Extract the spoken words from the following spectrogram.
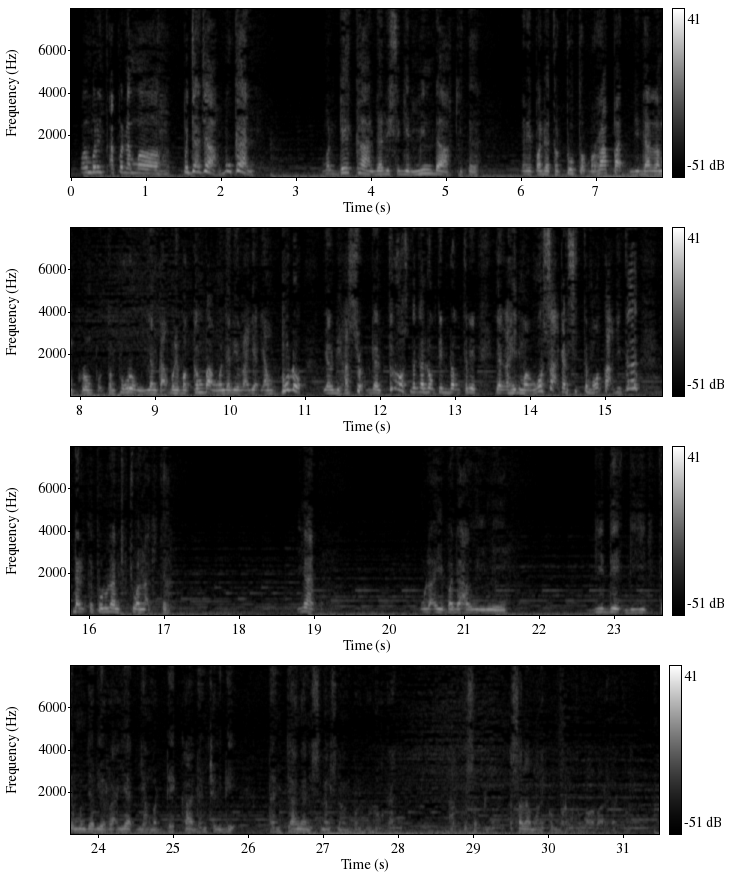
pemerintah apa nama penjajah. Bukan. Merdeka dari segi minda kita daripada tertutup rapat di dalam kelompok tempurung yang tak boleh berkembang menjadi rakyat yang bodoh yang dihasutkan terus dengan doktrin-doktrin yang akhirnya merosakkan sistem otak kita dan keturunan cucu anak kita. Ingat, mulai pada hari ini, didik diri kita menjadi rakyat yang merdeka dan cerdik dan jangan senang-senang diperbodohkan. Aku Sopi. Assalamualaikum warahmatullahi wabarakatuh.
